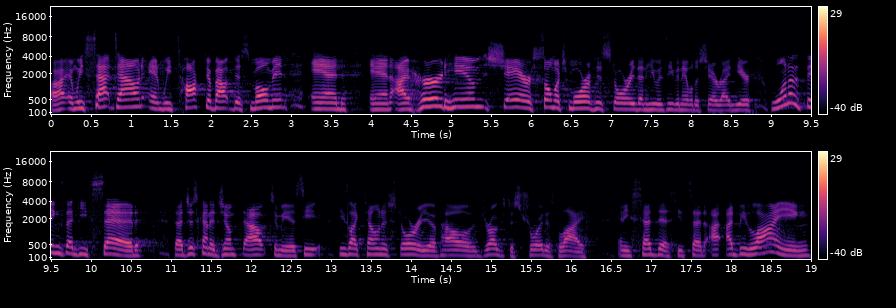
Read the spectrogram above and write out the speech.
all right. And we sat down and we talked about this moment, and and I heard him share so much more of his story than he was even able to share right here. One of the things that he said that just kind of jumped out to me is he he's like telling his story of how drugs destroyed his life, and he said this He said, I'd be lying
